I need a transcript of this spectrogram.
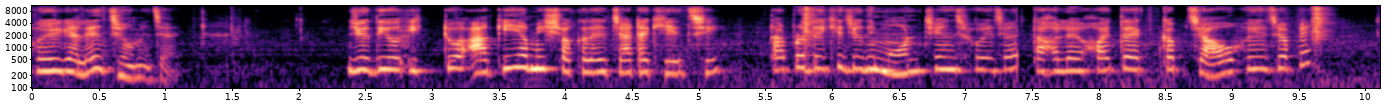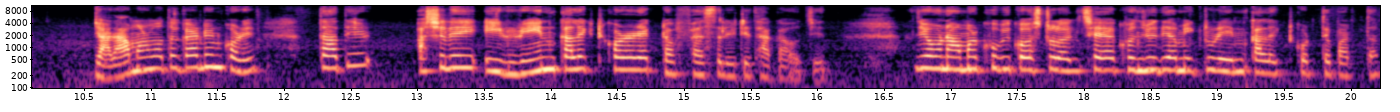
হয়ে গেলে জমে যায়। যদিও একটু আগেই আমি সকালের চাটা খেয়েছি, তারপর দেখি যদি মন চেঞ্জ হয়ে যায়, তাহলে হয়তো এক কাপ চাও হয়ে যাবে। যারা আমার মতো গার্ডেন করে, তাদের আসলে এই রেন কালেক্ট করার একটা ফ্যাসিলিটি থাকা উচিত। যেমন আমার খুবই কষ্ট লাগছে, এখন যদি আমি একটু রেন কালেক্ট করতে পারতাম।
